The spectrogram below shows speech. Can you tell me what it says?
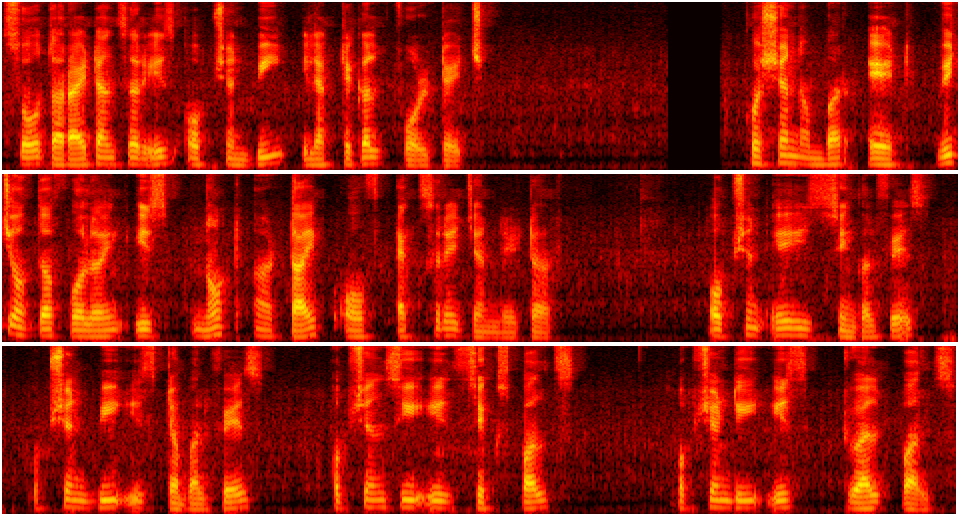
So the right answer is option B electrical voltage. Question number 8. Which of the following is not a type of X-ray generator? Option A is single phase, option B is double phase, option C is 6 pulse, option D is 12 pulse.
